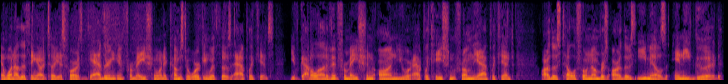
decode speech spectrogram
And one other thing I would tell you, as far as gathering information when it comes to working with those applicants, you've got a lot of information on your application from the applicant. Are those telephone numbers? Are those emails any good?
